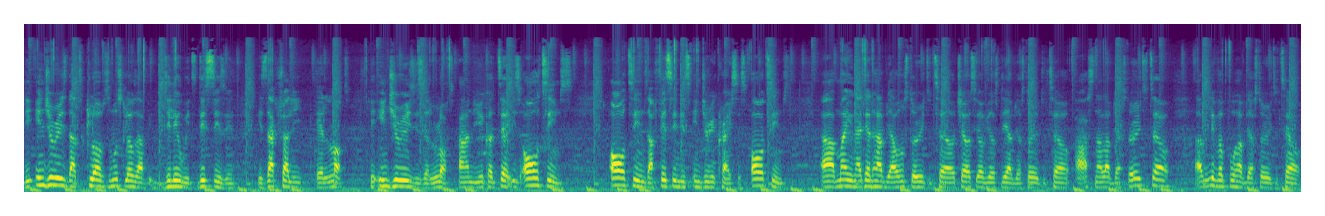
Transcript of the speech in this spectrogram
The injuries that clubs, most clubs are dealing with this season is actually a lot. The injuries is a lot, and you can tell it's all teams. All teams are facing this injury crisis. All teams. Uh, Man United have their own story to tell. Chelsea obviously have their story to tell. Arsenal have their story to tell. Um, Liverpool have their story to tell.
